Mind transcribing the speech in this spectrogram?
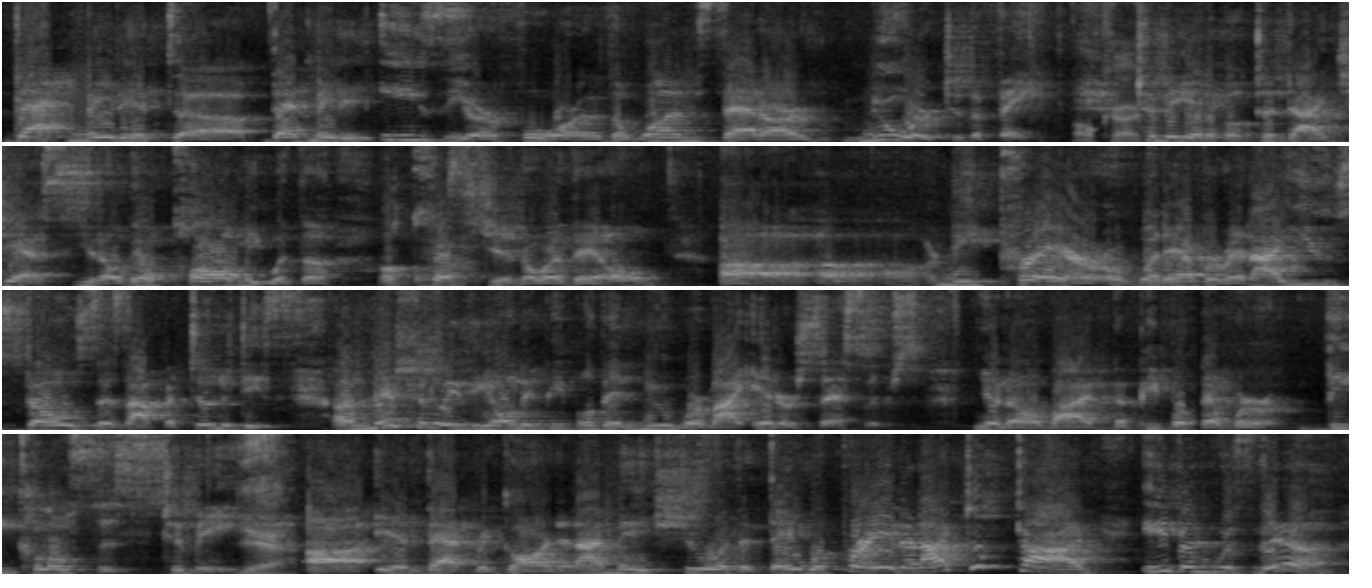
that made it uh, that made it easier for the ones that are newer to the faith okay. to be able to digest. You know, they'll call me with a, a question or they'll uh, uh, uh need prayer or whatever, and I use those as opportunities. Initially, the only people that knew were my intercessors you know, by the people that were the closest to me yeah. uh, in that regard. And I made sure that they were praying, and I took time, even with them,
